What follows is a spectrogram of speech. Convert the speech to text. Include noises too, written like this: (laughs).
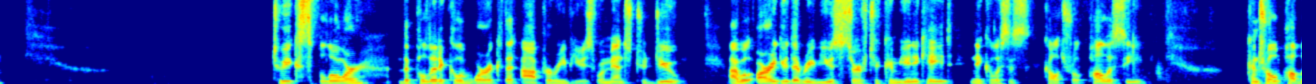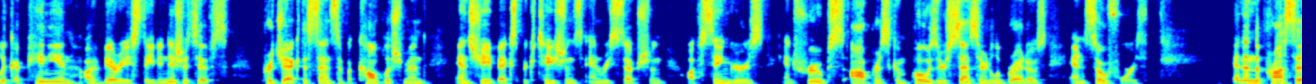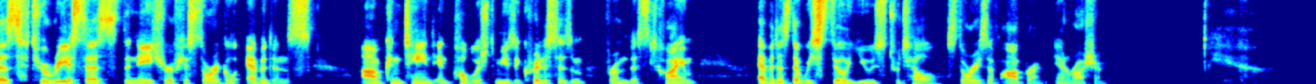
To explore the political work that opera reviews were meant to do. I will argue that reviews serve to communicate Nicholas's cultural policy, control public opinion of various state initiatives, project a sense of accomplishment, and shape expectations and reception of singers and troupes, operas, composers, censored librettos, and so forth. And in the process, to reassess the nature of historical evidence um, contained in published music criticism from this time, evidence that we still use to tell stories of opera in Russia.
